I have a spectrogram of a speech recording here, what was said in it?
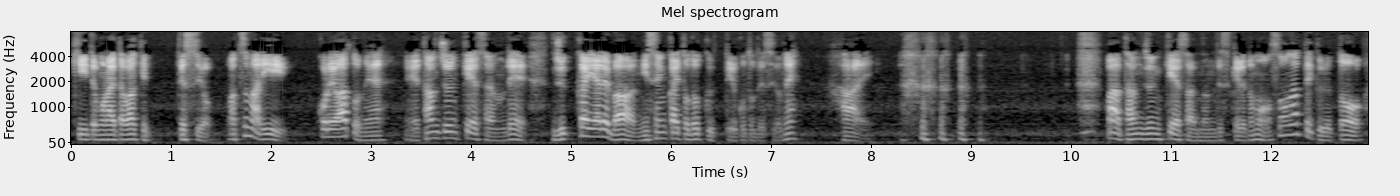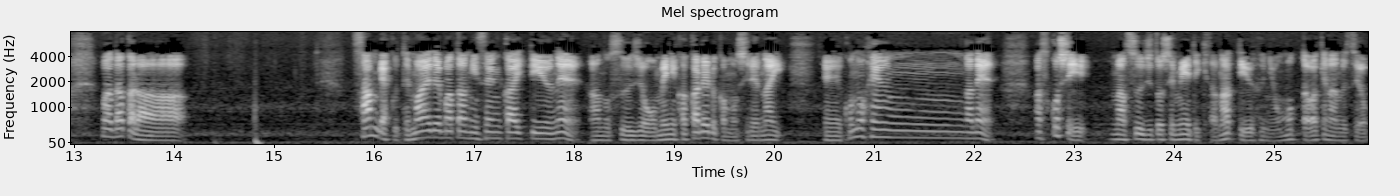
聞いてもらえたわけですよ。まあ、つまり、これはあとね、えー、単純計算で、10回やれば2000回届くっていうことですよね。はい。まあ単純計算なんですけれども、そうなってくると、まあだから、300手前でまた2000回っていうね、あの数字をお目にかかれるかもしれない。えー、この辺がね、まあ、少し、まあ数字として見えてきたなっていうふうに思ったわけなんですよ。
